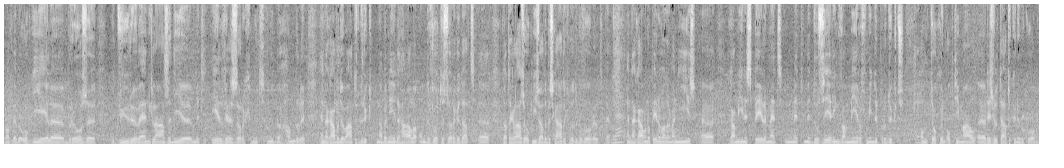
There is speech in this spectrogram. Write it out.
want we hebben ook die hele broze, dure wijnglazen die je met heel veel zorg moet, moet behandelen. En dan gaan we de waterdruk naar beneden halen om ervoor te zorgen dat, dat de glazen ook niet zouden beschadigd worden bijvoorbeeld. Hè. En dan gaan we op een of andere manier gaan beginnen spelen met, met, met dosering van meer of minder om toch een optimaal uh, resultaat te kunnen bekomen.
